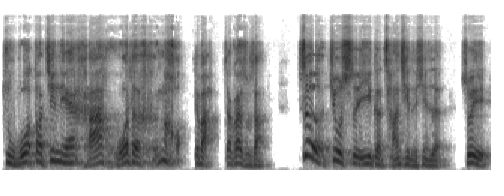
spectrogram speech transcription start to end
主播到今年还活得很好，对吧？在快手上。这就是一个长期的信任，所以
